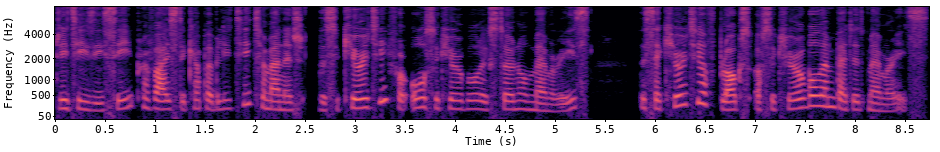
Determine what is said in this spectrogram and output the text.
GTZC provides the capability to manage the security for all securable external memories, the security of blocks of securable embedded memories.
